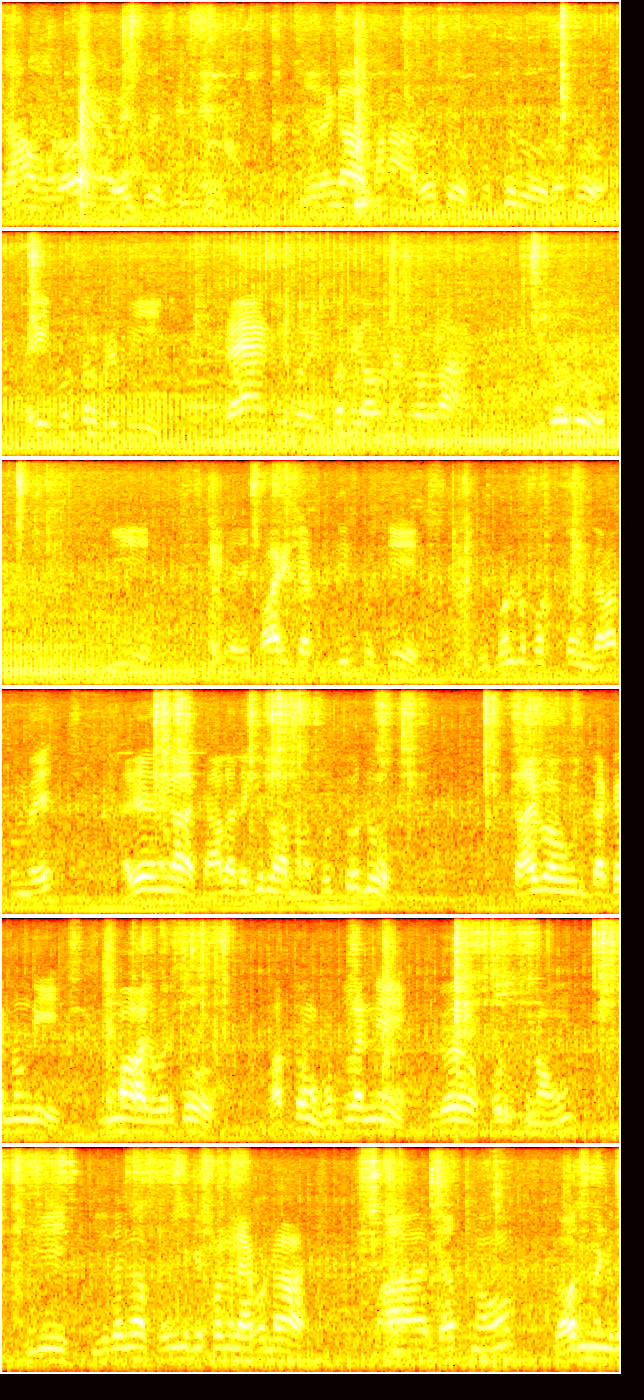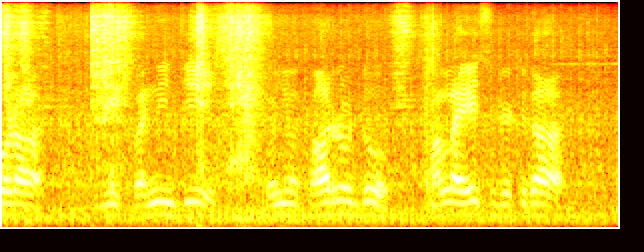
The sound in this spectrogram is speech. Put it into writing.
గ్రామంలో నేను వయసు వేసింది ఈ విధంగా మన రోడ్డు పుత్తూరు రోడ్డు మరి గుంతలు పడిపోయి ప్రయాణికులకు ఇబ్బందిగా ఉండడం వల్ల ఈరోజు ఈ క్వారీ టెస్ట్ తీసుకొచ్చి ఈ గుంటలు పుట్టడం జరుగుతుంది. అదేవిధంగా చాలా దగ్గరలో మన పుత్తూరు సాయిబాబా గుడి దగ్గర నుండి సినిమా హాల్ వరకు మొత్తం గుంటలన్నీ ఈరోజు పొడుస్తున్నాము. ఇది ఈ విధంగా ప్రజలకు ఇబ్బంది లేకుండా చేస్తున్నాము గవర్నమెంట్ కూడా ఇది స్పందించి కొంచెం తారు రోడ్డు మళ్ళా వేసేటట్టుగా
